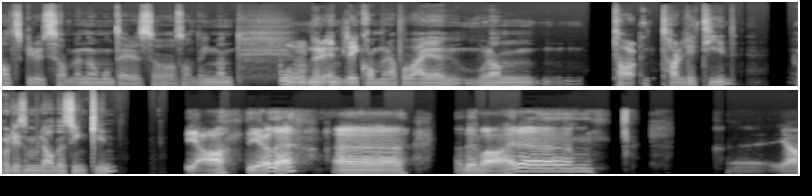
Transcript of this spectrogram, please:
alt skrus sammen og monteres og sånne ting. Men mm. når du endelig kommer deg på vei, hvordan tar, tar det litt tid å liksom la det synke inn? Ja, det gjør jo det. Uh, det var uh, Ja,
